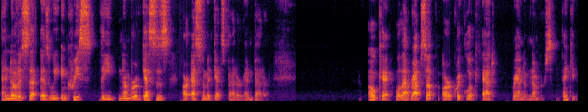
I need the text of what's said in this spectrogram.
And notice that as we increase the number of guesses our estimate gets better and better. Okay, well that wraps up our quick look at random numbers. Thank you.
